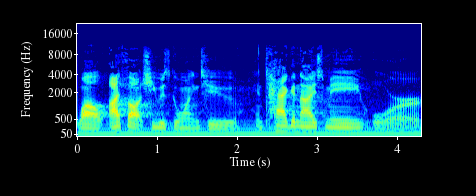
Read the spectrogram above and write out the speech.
While I thought she was going to antagonize me or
